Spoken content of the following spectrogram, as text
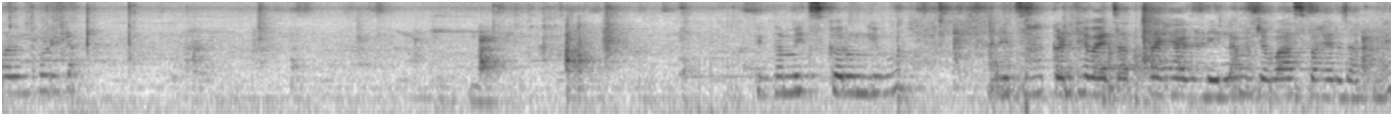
अजून थोडी टाक. एकदा मिक्स करून घेऊ. आणि झाकण ठेवायचं आत्ता ह्या घडीला म्हणजे वास बाहेर जात नाही.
